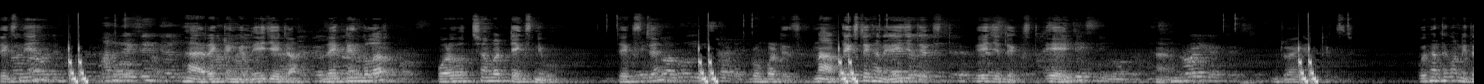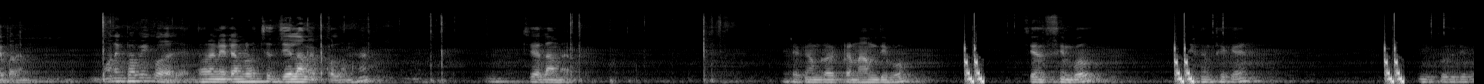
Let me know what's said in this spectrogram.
টেক্সট নিয়ে। হ্যাঁ রেক্টেঙ্গেল এই যে এটা। রেক্টেঙ্গুলার পরে হচ্ছে আমরা টেক্সট নিব। টেক্সটে। প্রপার্টিজ না টেক্সট এখানে এই যে টেক্সট এই যে টেক্সট এই। হ্যাঁ. ড্রয়িং টেক্সট ওইখান থেকেও নিতে পারেন। অনেকভাবেই করা যায়। ধরেন এটা আমরা হচ্ছে জেলা ম্যাপ করলাম হ্যাঁ? জেলা ম্যাপ এটাকে আমরা একটা নাম দিব। চেঞ্জ সিম্বল এখান থেকে ই করে দিব?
